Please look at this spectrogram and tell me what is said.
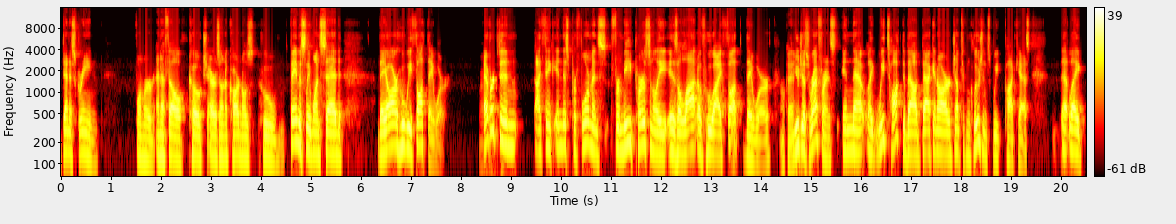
Dennis Green, former NFL coach, Arizona Cardinals, who famously once said, "They are who we thought they were." Right. Everton I think in this performance, for me personally, is a lot of who I thought they were. Okay. You just referenced in that, like we talked about back in our Jump to Conclusions Week podcast. that like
